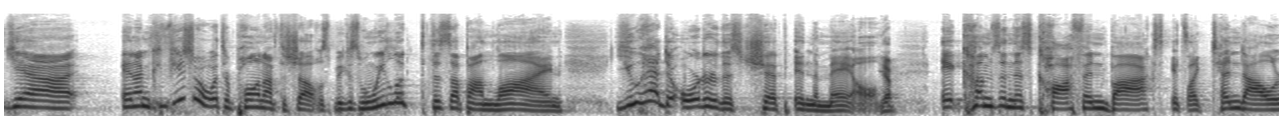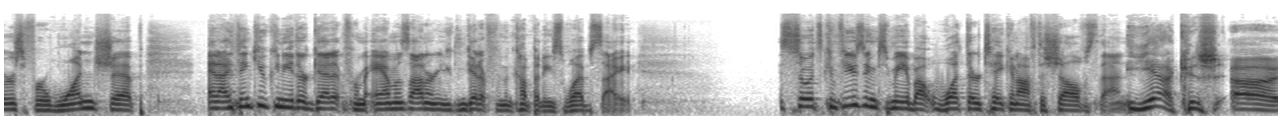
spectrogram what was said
Yeah. And I'm confused about what they're pulling off the shelves because when we looked this up online, you had to order this chip in the mail. Yep. It comes in this coffin box. It's like $10 for one chip. And I think you can either get it from Amazon or you can get it from the company's website. So it's confusing to me about what they're taking off the shelves then. Yeah, because uh,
